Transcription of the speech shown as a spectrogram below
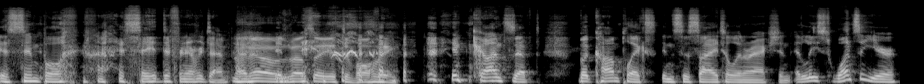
is simple. I say it different every time I know. I was In- about to say it's evolving. in concept, but complex in societal interaction. At least once a year,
